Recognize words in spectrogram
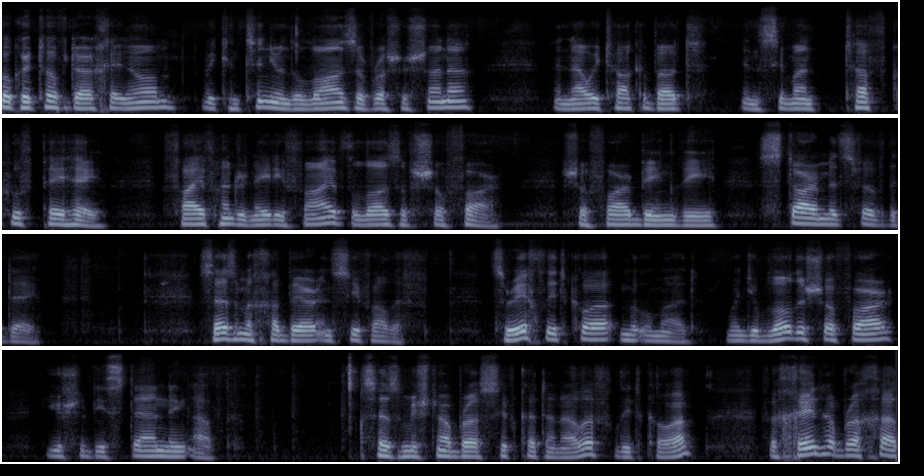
Boker Tov Darchenom. We continue in the laws of Rosh Hashanah, and now we talk about in Siman Tuf Kuf Pehe, 585, the laws of Shofar. Shofar being the star mitzvah of the day. Says Mechaber in Sif Aleph, Tzarich litkoa me'umad. When you blow the shofar, you should be standing up. Says Mishnah Berurah Sif Katan Aleph, litkoa. V'chein habracha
